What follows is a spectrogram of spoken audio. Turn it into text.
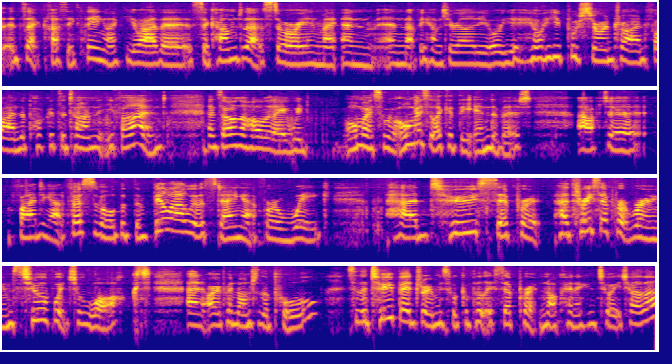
it's that classic thing. Like you either succumb to that story and make, and and that becomes your reality, or you or you push through and try and find the pockets of time that you find. And so on the holiday, we almost we were almost like at the end of it after finding out, first of all, that the villa we were staying at for a week had two separate, had three separate rooms, two of which locked and opened onto the pool. So the two bedrooms were completely separate, not connected to each other.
